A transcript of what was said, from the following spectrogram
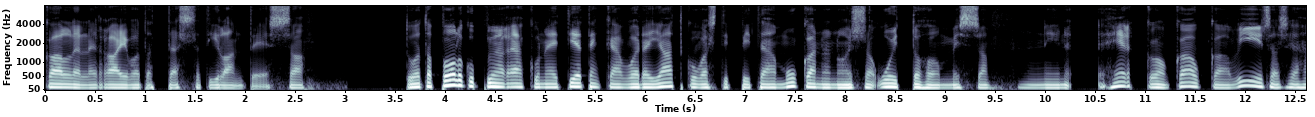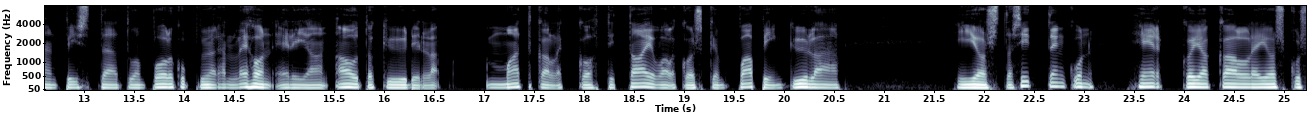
Kallelle raivota tässä tilanteessa. Tuota polkupyörää kun ei tietenkään voida jatkuvasti pitää mukana noissa uittohommissa, niin Herkko on kaukaa viisas ja hän pistää tuon polkupyörän Lehon Eliaan autokyydillä matkalle kohti Taivalkosken papin kylää, josta sitten kun Herkko ja Kalle joskus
